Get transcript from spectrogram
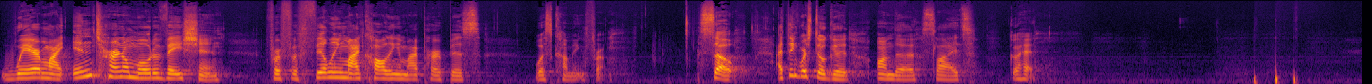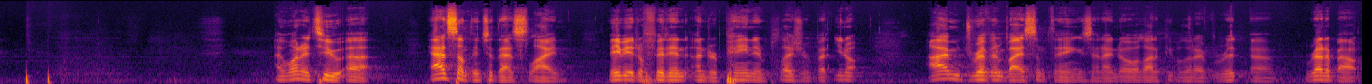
where my internal motivation for fulfilling my calling and my purpose was coming from. So, I think we're still good on the slides. Go ahead. I wanted to uh, add something to that slide. Maybe it'll fit in under pain and pleasure, but you know, I'm driven by some things, and I know a lot of people that I've read, uh, read about.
